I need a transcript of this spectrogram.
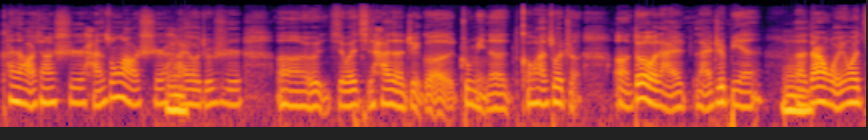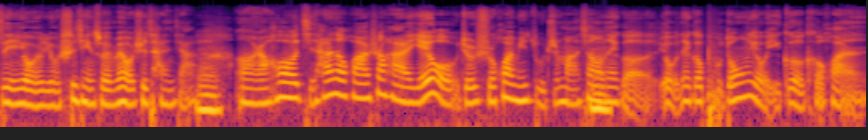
看到好像是韩松老师，还有就是嗯有几位其他的这个著名的科幻作者，嗯都有来来这边。嗯，当然我因为自己有有事情，所以没有去参加。嗯嗯，然后其他的话，上海也有就是幻迷组织嘛，像那个有那个浦东有一个科幻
